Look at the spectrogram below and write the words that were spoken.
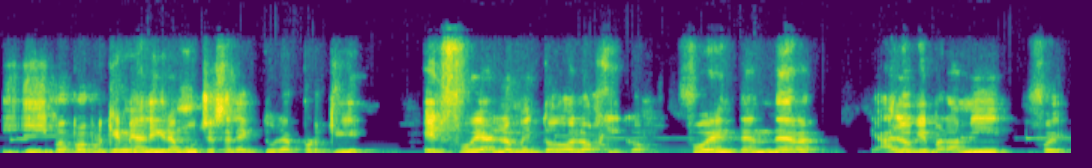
y, por, qué me alegra mucho esa lectura? Porque él fue a lo metodológico, fue a entender algo que para mí fue,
